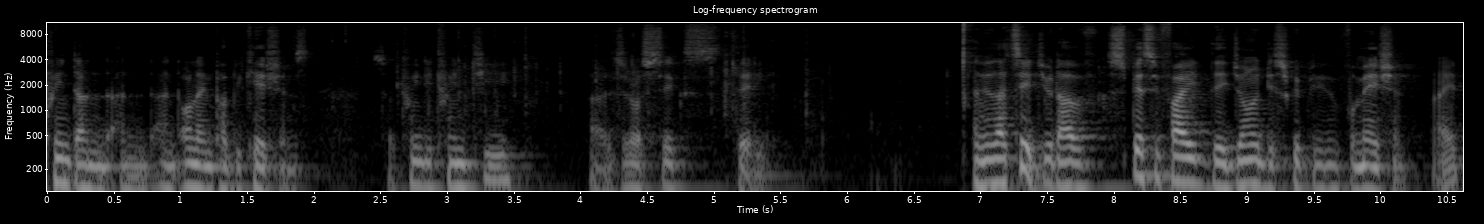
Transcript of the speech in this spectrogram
print and, and, and online publications. So 2020 uh, 0630 and then that's it. You'd have specified the journal descriptive information right?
